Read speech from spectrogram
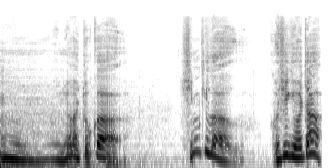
음, 내가 쪼까 심기가 거시기 하자.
